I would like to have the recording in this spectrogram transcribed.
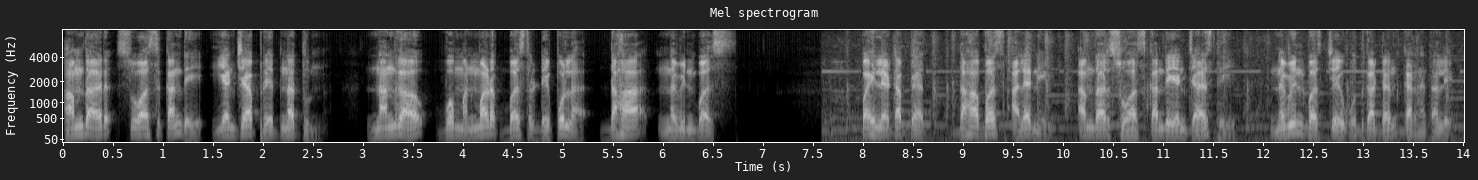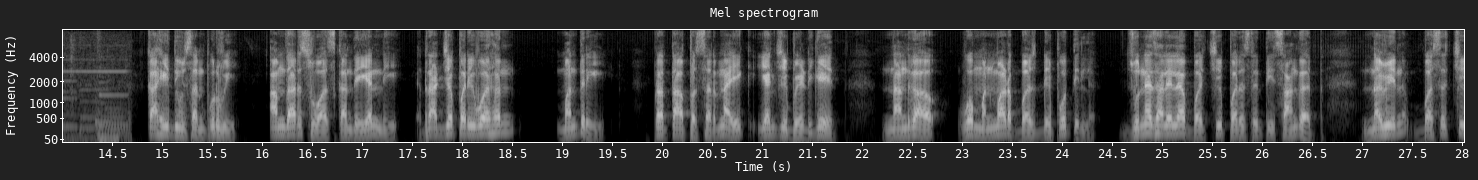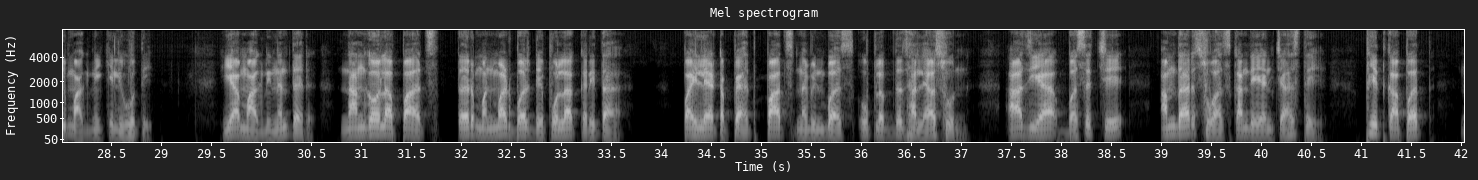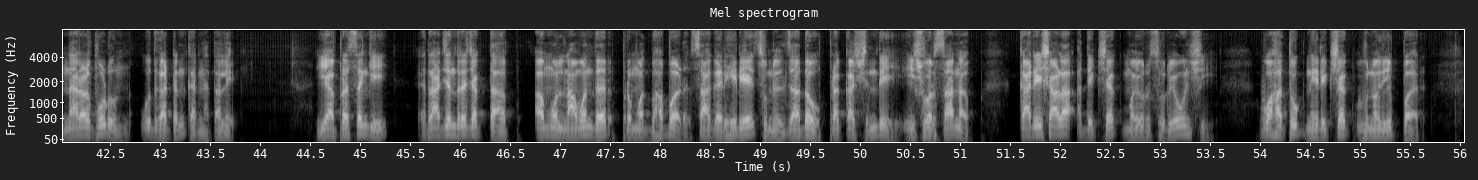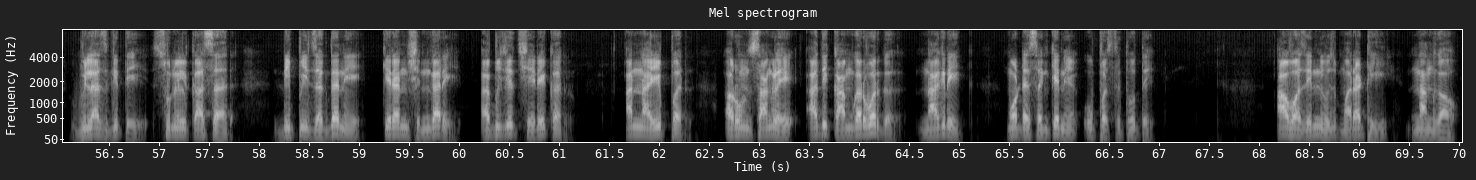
आमदार सुहास कांदे यांच्या प्रयत्नातून नांदगाव व मनमाड बस डेपोला दहा नवीन बस. पहिल्या टप्प्यात दहा बस आल्याने आमदार सुहास कांदे यांच्या हस्ते नवीन बसचे उद्घाटन करण्यात आले. काही दिवसांपूर्वी आमदार सुहास कांदे यांनी राज्य परिवहन मंत्री प्रताप सरनाईक यांची भेट घेत नांदगाव व मनमाड बस डेपोतील जुन्या झालेल्या बसची परिस्थिती सांगत नवीन बसची मागणी केली होती. या मागणीनंतर नांदगावला पाच तर मनमाड बस डेपोला करिता पहिल्या टप्प्यात पाच नवीन बस उपलब्ध झाल्या असून आज या बसचे आमदार सुहास कांदे यांच्या हस्ते फीत कापत नारळ फोडून उद्घाटन करण्यात आले. या प्रसंगी राजेंद्र जगताप अमोल नावंदर प्रमोद भाबड सागर हिरे सुनील जाधव प्रकाश शिंदे ईश्वर सानप कार्यशाळा अधीक्षक मयूर सूर्यवंशी वाहतूक निरीक्षक विनोद इप्पर विलास गीते सुनील कासार डी पी जगदने किरण शिनगारे अभिजित शेरेकर अण्णा इप्पर अरुण सांगळे आदी कामगार वर्ग नागरिक मोठ्या संख्येने उपस्थित होते. आवाज इन न्यूज मराठी नांदगाव.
